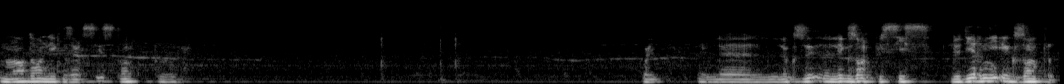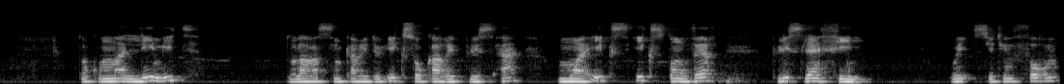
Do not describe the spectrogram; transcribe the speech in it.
dans l'exercice, donc, oui, l'exemple 6, le dernier exemple. Donc, on a limite de la racine carrée de x au carré plus 1 moins x, x tend vers plus l'infini. Oui, c'est une forme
